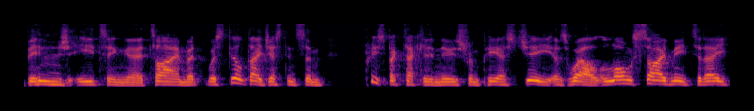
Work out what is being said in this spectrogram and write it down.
binge eating uh, time, but we're still digesting some pretty spectacular news from PSG as well. Alongside me today,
